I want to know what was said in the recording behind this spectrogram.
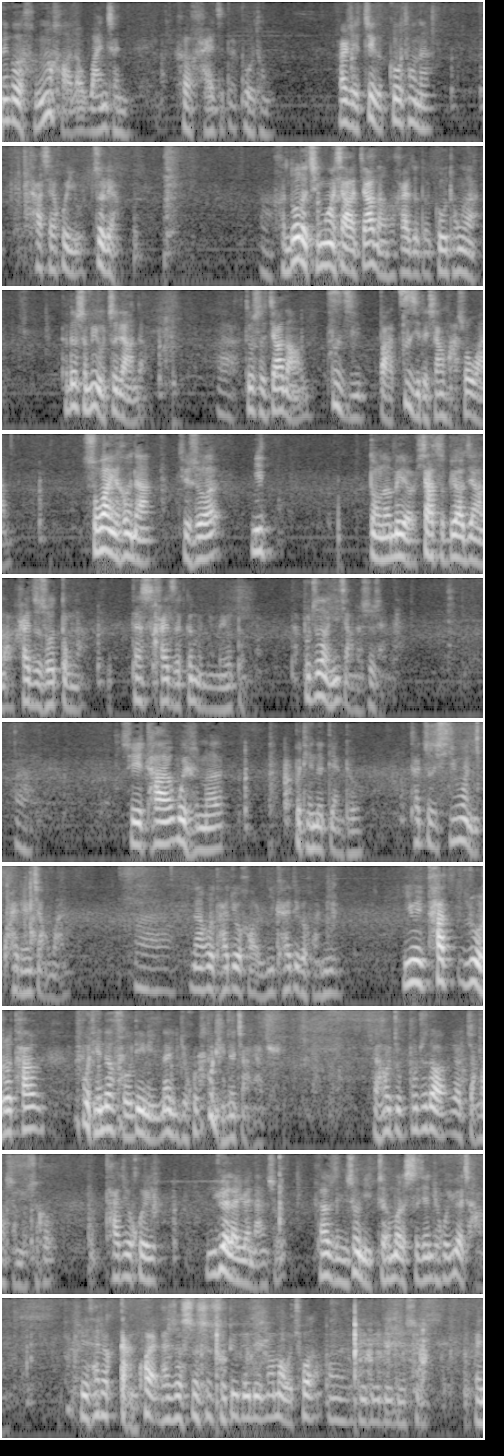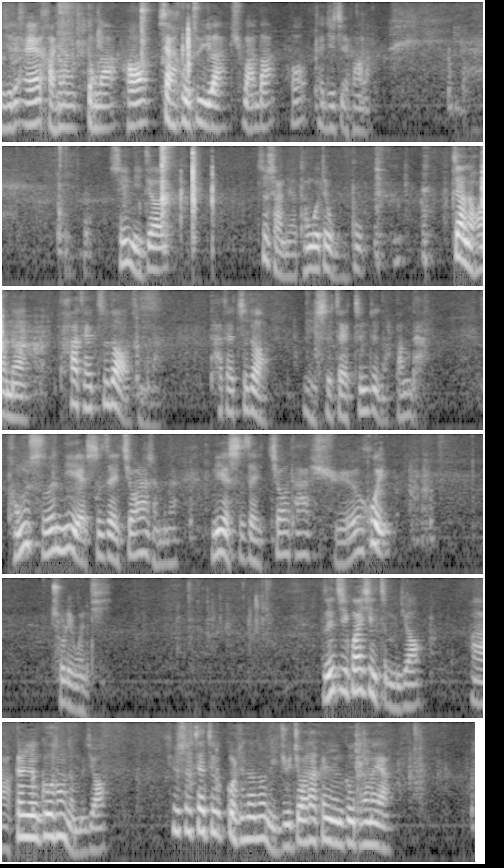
能够很好的完成和孩子的沟通，而且这个沟通呢，它才会有质量。啊，很多的情况下，家长和孩子的沟通啊，它都是没有质量的，啊，都是家长自己把自己的想法说完，说完以后呢，就说你懂了没有？下次不要这样了。孩子说懂了，但是孩子根本就没有懂，他不知道你讲的是什么，啊，所以他为什么不停的点头？他就是希望你快点讲完，然后他就好离开这个环境，因为他如果说他不停的否定你，那你就会不停的讲下去。然后就不知道要讲到什么时候，他就会越来越难受，他忍受你折磨的时间就会越长，所以他就赶快，他说是是是，对对对，妈妈我错了，嗯，对对对对是，感觉哎好像懂了，好，下回注意吧，去玩吧，好，他就解放了。所以你就要至少你要通过这五步，这样的话呢，他才知道什么呢？他才知道你是在真正的帮他，同时你也是在教他什么呢？你也是在教他学会。处理问题，人际关系怎么教？啊，跟人沟通怎么教？就是在这个过程当中，你就教他跟人沟通了呀。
